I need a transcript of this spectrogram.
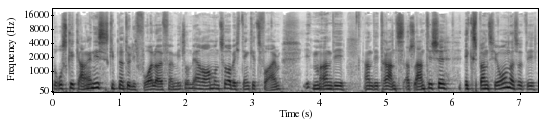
losgegangen ist. Es gibt natürlich Vorläufer im Mittelmeerraum und so, aber ich denke jetzt vor allem eben an die, an die transatlantische Expansion, also die,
